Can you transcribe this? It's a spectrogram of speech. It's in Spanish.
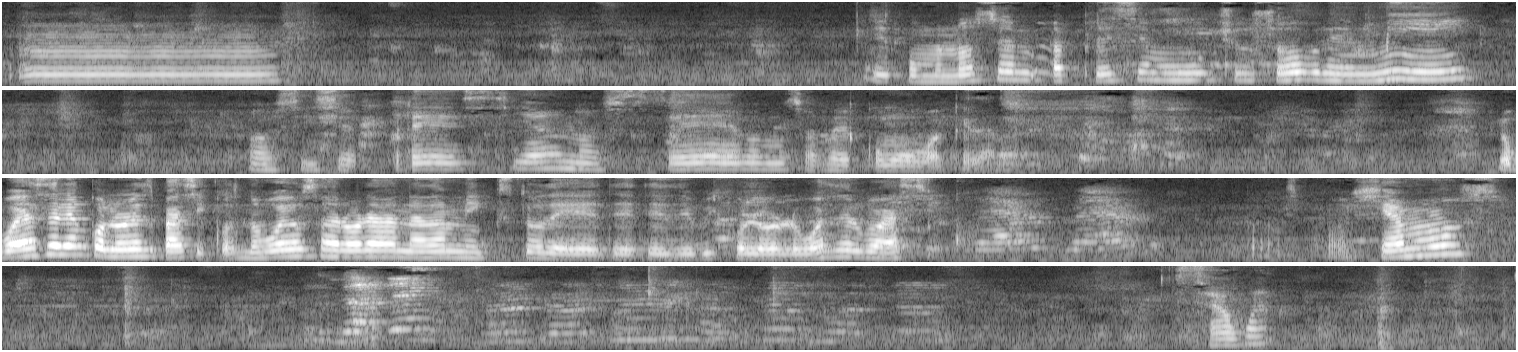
Mm. Y como no se aprecia mucho sobre mí, o si se aprecia, no sé, vamos a ver cómo va quedando. Lo voy a hacer en colores básicos, no voy a usar ahora nada mixto de, de, bicolor, lo voy a hacer básico. Esponjamos. Es agua.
